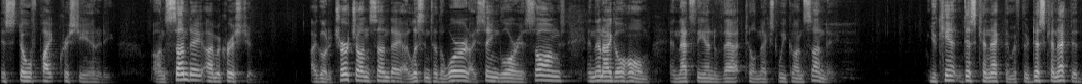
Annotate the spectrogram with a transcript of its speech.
as stovepipe Christianity. On Sunday, I'm a Christian. I go to church on Sunday, I listen to the word, I sing glorious songs, and then I go home, and that's the end of that till next week on Sunday. You can't disconnect them. If they're disconnected,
